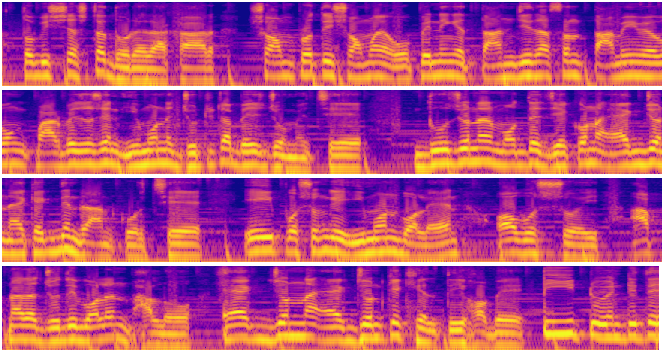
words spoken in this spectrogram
আত্মবিশ্বাসটা ধরে রাখার। সম্প্রতি সময়ে ওপেনিংয়ে তানজিদ হাসান, তামিম এবং পারভেজ হোসেন ইমনের জুটিটা বেশ জমেছে। দুজনের মধ্যে যে কোনো একজন এক একদিন রান করছে। এই প্রসঙ্গে ইমন বলেন, অবশ্যই, আপনারা যদি বলেন ভালো, একজন না একজনকে খেলতেই হবে। টি টোয়েন্টিতে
